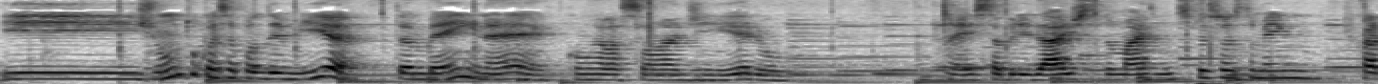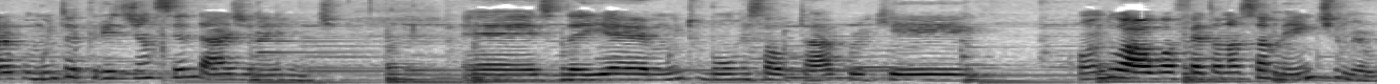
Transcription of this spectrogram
E junto com essa pandemia também, né, com relação a dinheiro, né, estabilidade e tudo mais, muitas pessoas também ficaram com muita crise de ansiedade, né, gente? É, isso daí é muito bom ressaltar porque quando algo afeta a nossa mente, meu,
